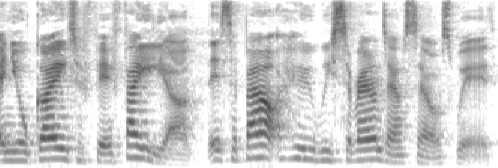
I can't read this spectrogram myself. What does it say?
and you're going to fear failure. It's about who we surround ourselves with.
